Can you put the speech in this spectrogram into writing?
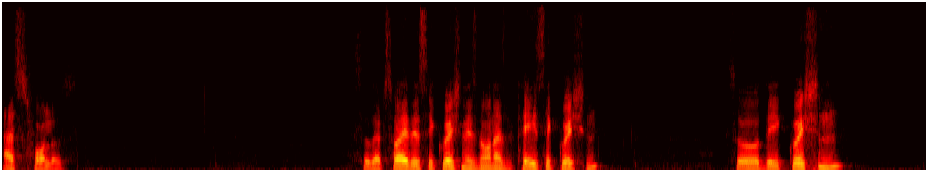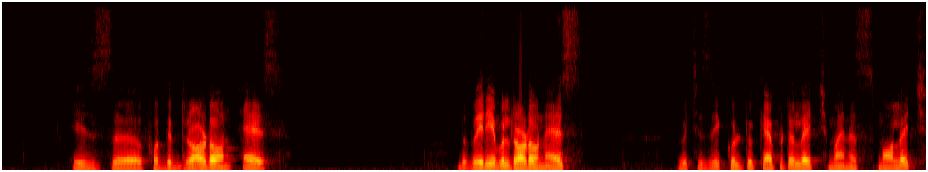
as follows. So, that is why this equation is known as the Theis equation. So, the equation is uh, for the drawdown S, the variable drawdown S which is equal to capital H minus small h,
